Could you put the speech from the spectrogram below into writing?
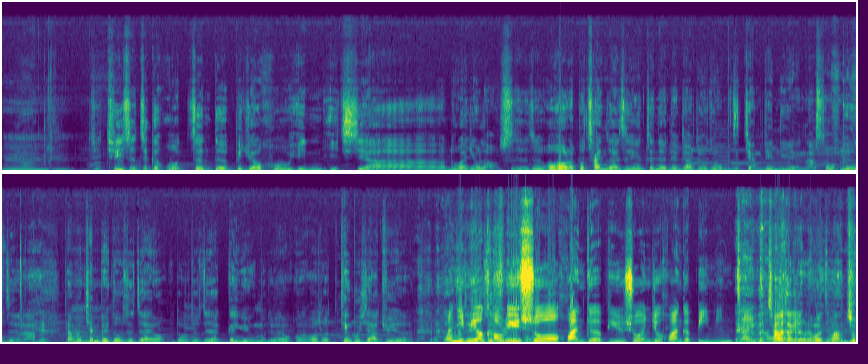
嗯嗯，其其实这个我真的必须要呼应一下陆完佑老师，就是我后来不参赛，是因为真的人家就说我们是奖金猎人啊，收割者啦，他们前辈都是在都都是在耕耘，我们就我都听不下去了。那你没有考虑说换个，比如说你就换个笔名再投？常常有人会这么做，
